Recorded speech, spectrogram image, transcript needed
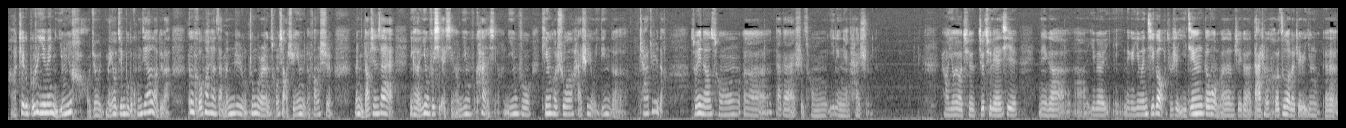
啊，这个不是因为你英语好就没有进步的空间了，对吧？更何况像咱们这种中国人从小学英语的方式，那你到现在你可能应付写行，你应付看行，你应付听和说还是有一定的差距的。所以呢，从呃大概是从一零年开始，然后悠悠去就去联系。那个呃，一个那个英文机构，就是已经跟我们这个达成合作的这个英呃，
